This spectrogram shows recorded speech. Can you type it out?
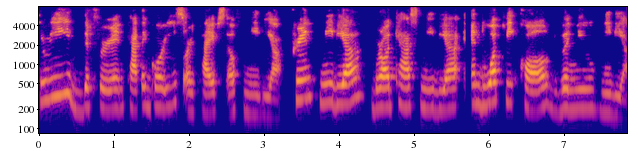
three different categories or types of media print media, broadcast media, and what we call the new media.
